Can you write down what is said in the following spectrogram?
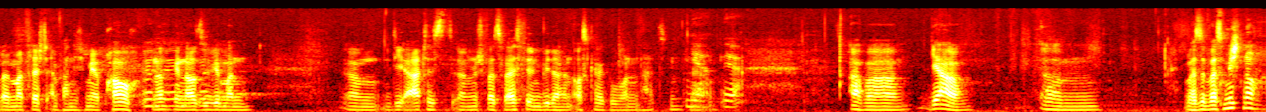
weil man vielleicht einfach nicht mehr braucht. Mhm, Ne? Genauso wie man ähm, die Artist ähm, Schwarz-Weiß-Film wieder einen Oscar gewonnen hat. Ne? ja, ja. Aber ja, ähm, also was mich noch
